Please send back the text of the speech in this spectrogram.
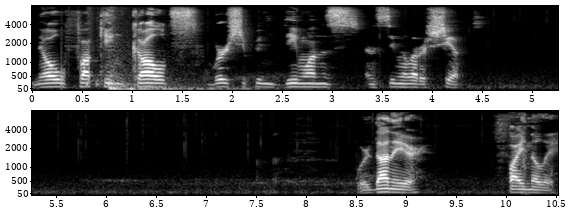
No fucking cults worshipping demons and similar shit. We're done here. Finally.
